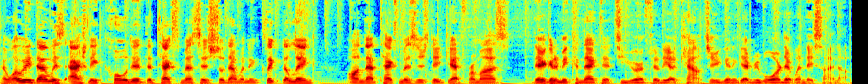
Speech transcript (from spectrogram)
And what we've done is actually coded the text message so that when they click the link on that text message they get from us, they're going to be connected to your affiliate account. So you're going to get rewarded when they sign up.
